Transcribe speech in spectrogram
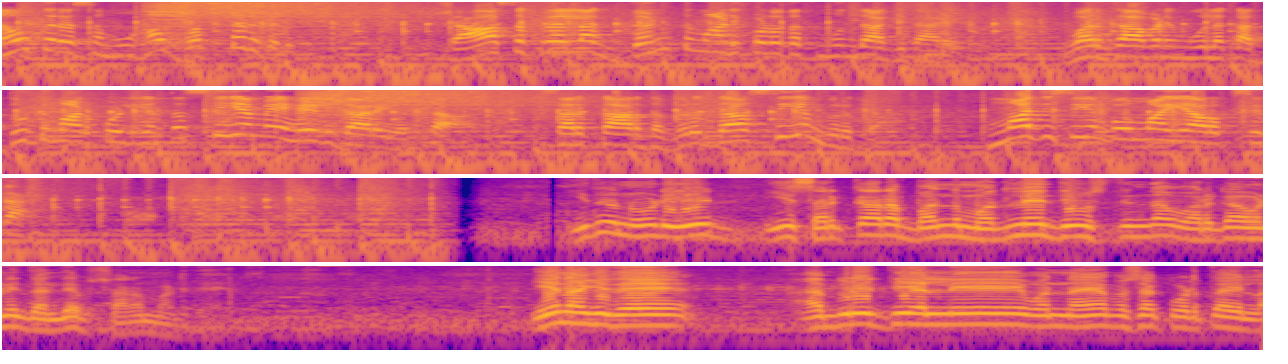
ನೌಕರ ಸಮೂಹ ಒತ್ತಡದಲ್ಲಿದೆ. ಶಾಸಕರೆಲ್ಲ ಗಂಟು ಮಾಡಿಕೊಳ್ಳೋದಕ್ಕೆ ಮುಂದಾಗಿದ್ದಾರೆ. ವರ್ಗಾವಣೆ ಮೂಲಕ ದುಡ್ಡು ಮಾಡಿಕೊಳ್ಳಿ ಅಂತ ಸಿಎಂಎ ಹೇಳಿದ್ದಾರೆ ಅಂತ ಸರ್ಕಾರದ ವಿರುದ್ಧ ಸಿಎಂ ವಿರುದ್ಧ. ಮಾಜಿ ಸಿಎಂ ಬೊಮ್ಮಾಯಿ ಇದು ನೋಡಿ ಈ ಸರ್ಕಾರ ಬಂದ ಮೊದಲನೇ ದಿವಸದಿಂದ ವರ್ಗಾವಣೆ ದಂಧೆ ಪ್ರಾರಂಭ ಮಾಡಿದೆ. ಏನಾಗಿದೆ? ಅಭಿವೃದ್ಧಿಯಲ್ಲಿ ಒಂದು ನಯ ಬಸ ಕೊಡ್ತಾ ಇಲ್ಲ.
